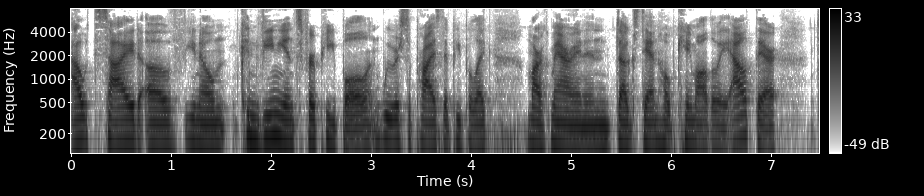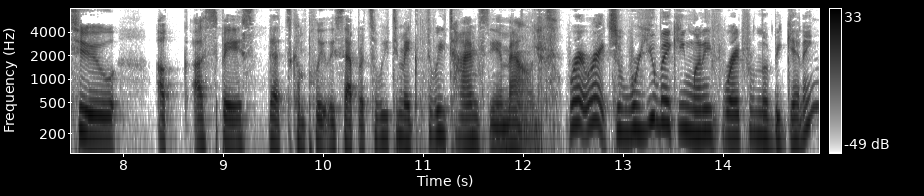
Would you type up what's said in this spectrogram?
outside of you know convenience for people. And we were surprised that people like mark maron and doug stanhope came all the way out there to a, space that's completely separate. So we had to make three times the amount. Right, right. So were you making money right from the beginning?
